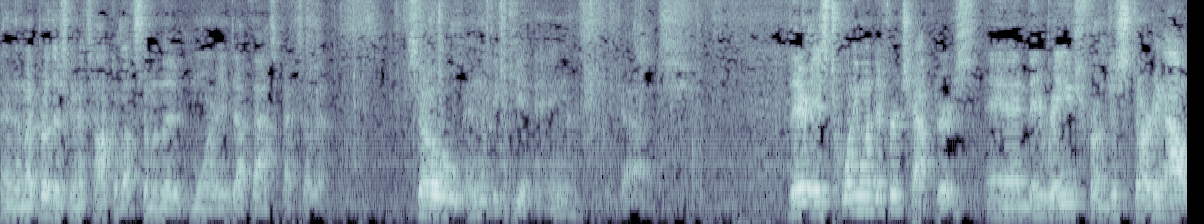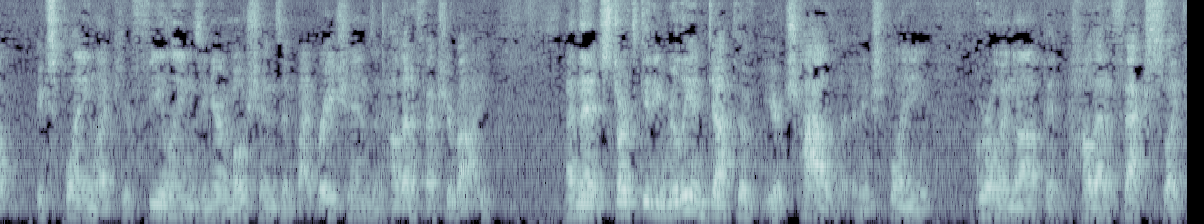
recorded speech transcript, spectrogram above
and then my brother's going to talk about some of the more in-depth aspects of it. So, in the beginning, got there is 21 different chapters, and they range from just starting out explaining like your feelings and your emotions and vibrations and how that affects your body, and then it starts getting really in depth of your childhood and explaining growing up and how that affects like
